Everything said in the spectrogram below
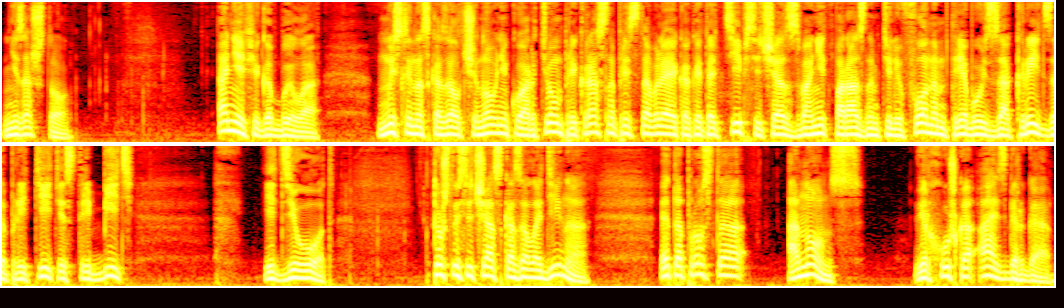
ни за что. А нефига было, мысленно сказал чиновнику Артем, прекрасно представляя, как этот тип сейчас звонит по разным телефонам, требует закрыть, запретить, истребить. Идиот! То, что сейчас сказала Дина, это просто анонс, верхушка айсберга.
